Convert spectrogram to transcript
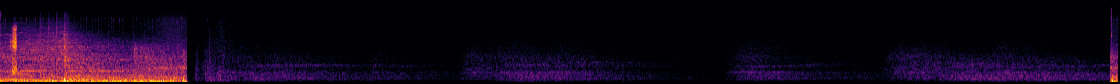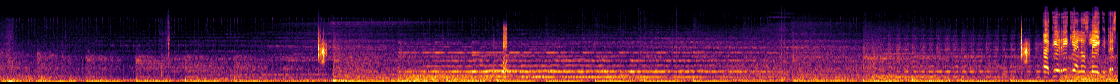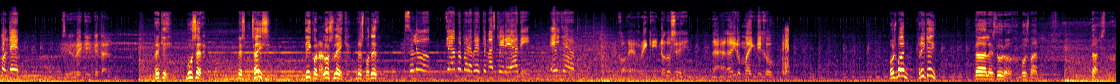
Los Lake, responded. Sí, Ricky, ¿qué tal? Ricky, Busser, ¿me escucháis? Deacon a Lost Lake, responded. Solo llamo para ver qué más quiere Adi. Ella... Joder, Ricky, no lo sé. Ah, Iron Mike dijo... Busman, Ricky. Dales duro, Busman. Dales duro.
